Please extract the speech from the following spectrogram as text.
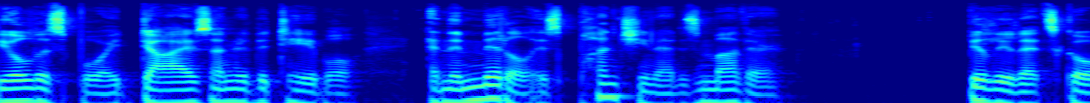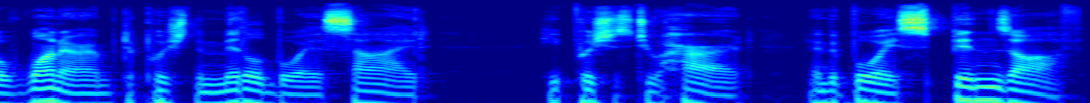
The oldest boy dives under the table, and the middle is punching at his mother. Billy lets go of one arm to push the middle boy aside. He pushes too hard, and the boy spins off.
